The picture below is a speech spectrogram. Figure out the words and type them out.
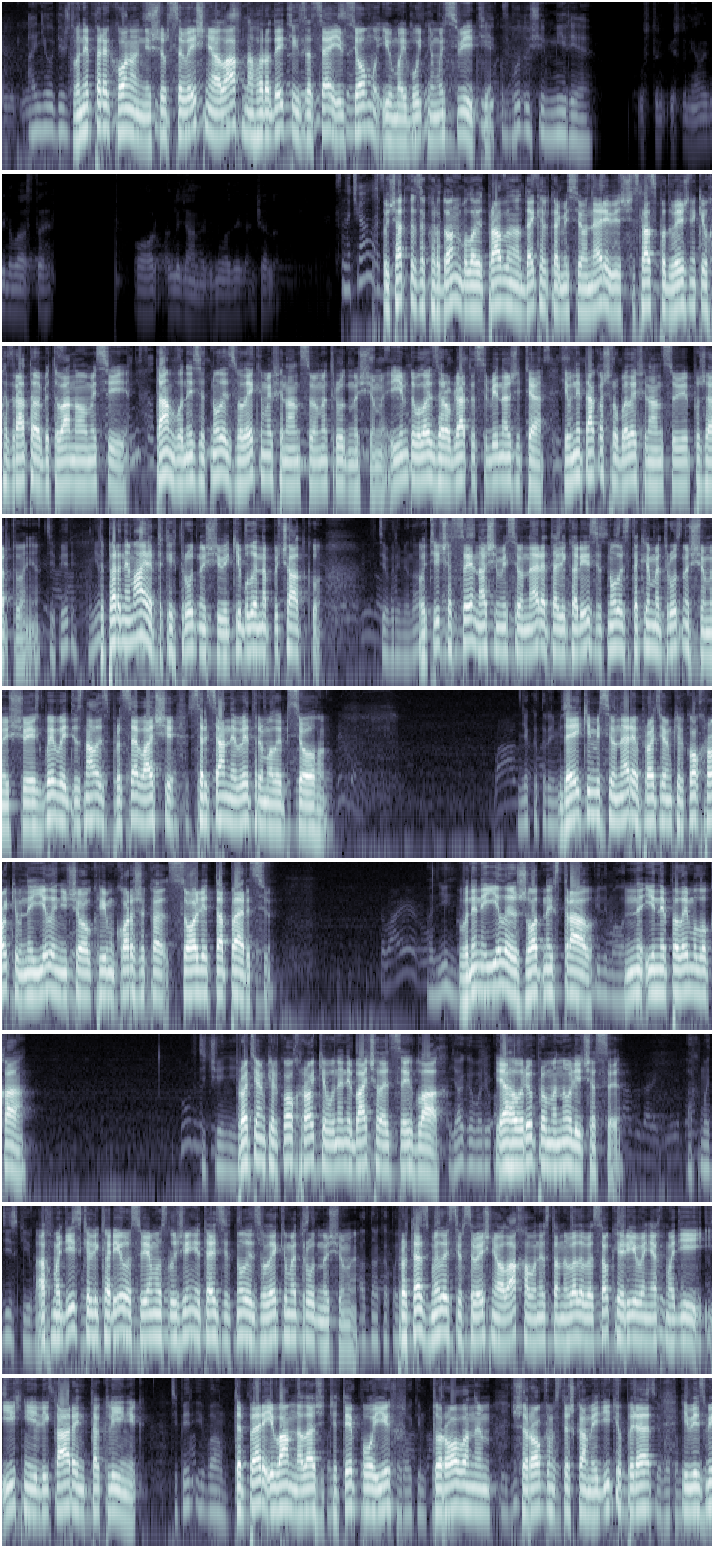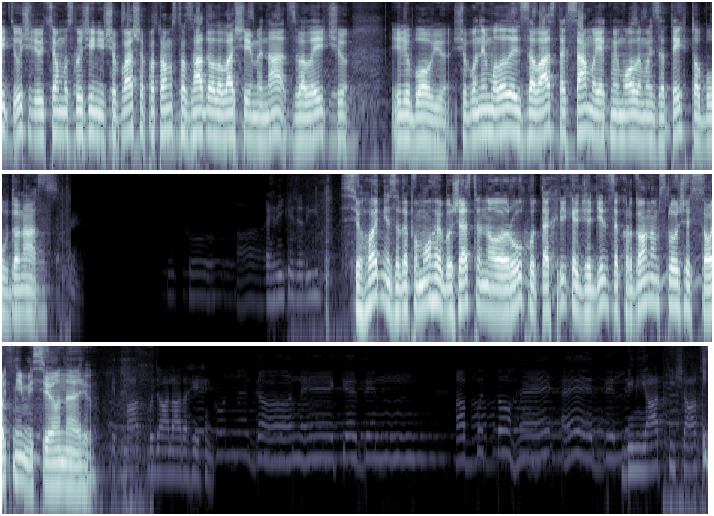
вони переконані, що Всевишній Аллах нагородить їх за це і в цьому, і в майбутньому світі. Спочатку за кордон було відправлено декілька місіонерів із числа сподвижників Хазрата обітованого Месії. Там вони зіткнулись з великими фінансовими труднощами, і їм довелось заробляти собі на життя, і вони також робили фінансові пожертвування. Тепер немає таких труднощів, які були на початку. У ті часи наші місіонери та лікарі зіткнулись з такими труднощами, що якби ви дізнались про це, ваші серця не витримали б цього. Деякі місіонери протягом кількох років не їли нічого, крім коржика, солі та перцю. Вони не їли жодних страв і не пили молока. Протягом кількох років вони не бачили цих благ. Я говорю про минулі часи. Ахмадійські лікарі у своєму служінні теж зіткнулись з великими труднощами. Проте з милості Всевишнього Аллаха вони встановили високий рівень Ахмадії, їхніх лікарень та клінік. Тепер і вам належить іти по їх торованим широким стежкам. Ідіть уперед і візьміть участь у цьому служінні, щоб ваше потомство згадувало ваші імена з величчю і любов'ю, щоб вони молились за вас так само, як ми молимось за тих, хто був до нас. Сьогодні за допомогою божественного руху та хріка джадід за кордоном служать сотні місіонерів.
